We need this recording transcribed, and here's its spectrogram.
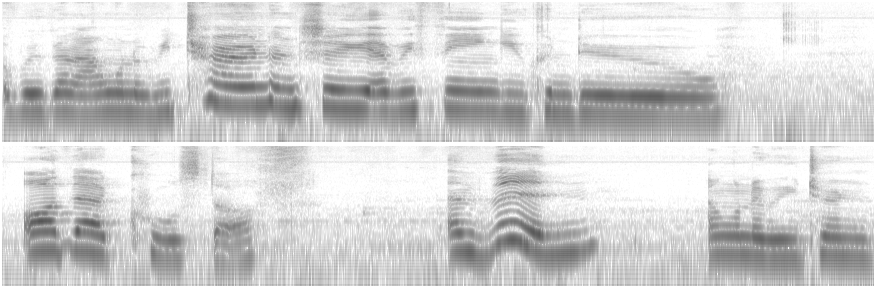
we're gonna I'm gonna return and show you everything you can do all that cool stuff. And then I'm gonna return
